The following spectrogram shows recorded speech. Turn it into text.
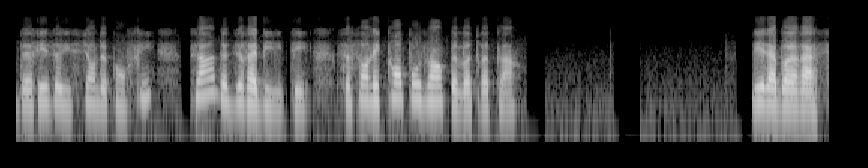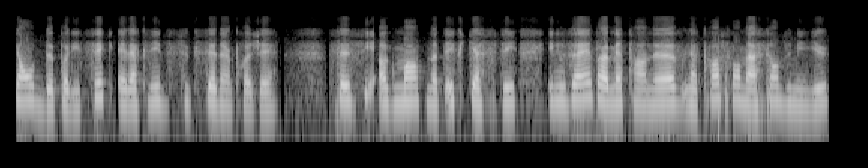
de résolution de conflits, plan de durabilité. Ce sont les composantes de votre plan. L'élaboration de politique est la clé du succès d'un projet. Celle-ci augmente notre efficacité et nous aide à mettre en œuvre la transformation du milieu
